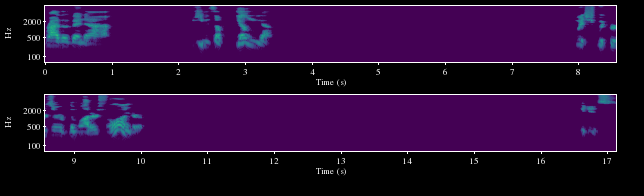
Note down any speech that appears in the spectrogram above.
rather than uh, keep himself young, young. Which would preserve the waters for longer. Is.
